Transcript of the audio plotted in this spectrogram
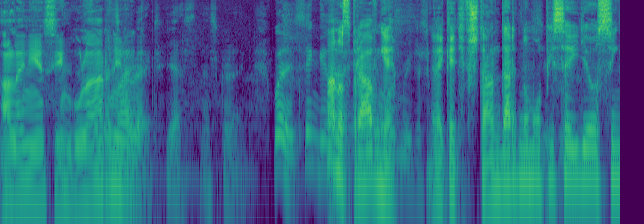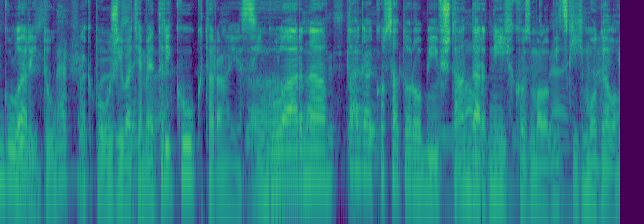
ale nie singulárnym? Áno, správne. Aj keď v štandardnom opise ide o singularitu. Ak používate metriku, ktorá je singulárna, tak ako sa to robí v štandardných kozmologických modeloch.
